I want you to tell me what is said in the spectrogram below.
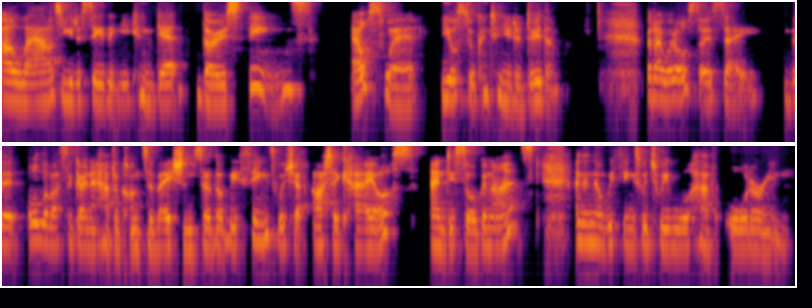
allows you to see that you can get those things elsewhere, you'll still continue to do them. But I would also say that all of us are going to have a conservation. So there'll be things which are utter chaos and disorganized, and then there'll be things which we will have order in.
